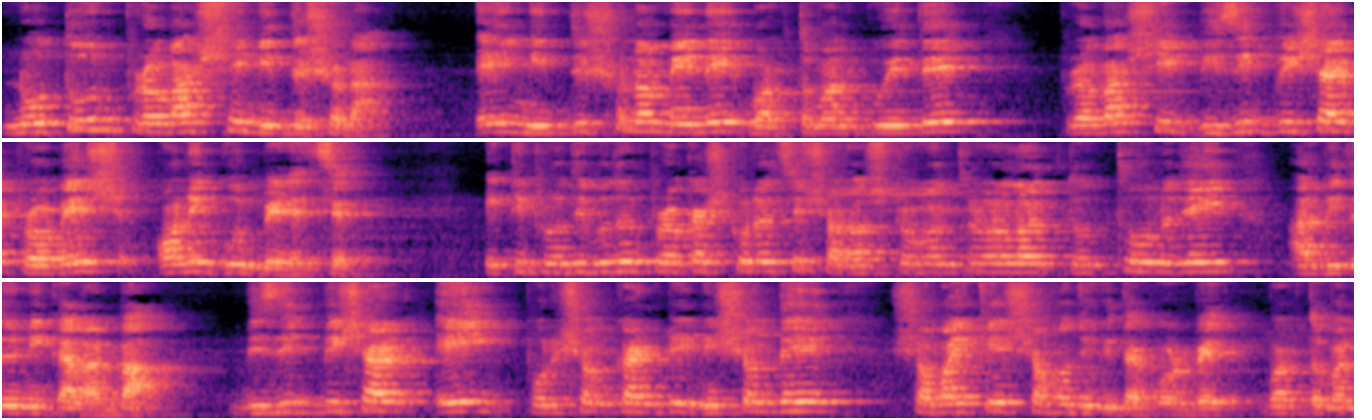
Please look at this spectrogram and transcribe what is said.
নতুন প্রবাসী নির্দেশনা। এই নির্দেশনা মেনে বর্তমান কুয়েতে প্রবাসী ভিজিট বিষয়ে প্রবেশ অনেক গুণ বেড়েছে। একটি প্রতিবেদন প্রকাশ করেছে স্বরাষ্ট্র মন্ত্রণালয়ের তথ্য অনুযায়ী আরবি দৈনিক আলানবা ভিজিট বিষার এই পরিসংখ্যানটি নিঃসন্দেহে সবাইকে সহযোগিতা করবে। বর্তমান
